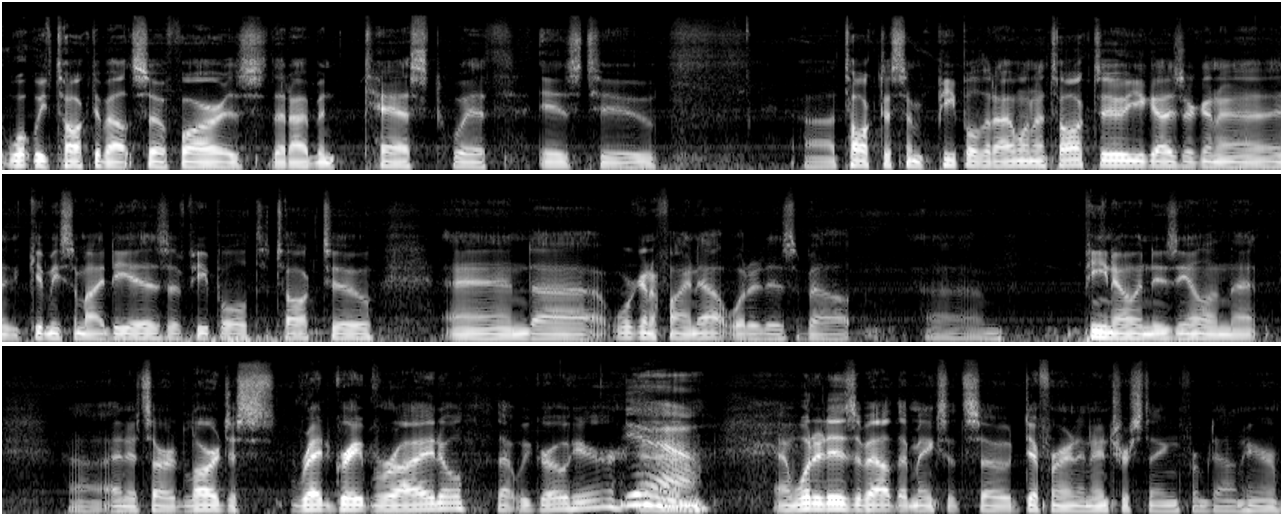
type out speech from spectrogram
what we've talked about so far is that I've been tasked with is to uh, talk to some people that I want to talk to. You guys are going to give me some ideas of people to talk to, and uh, we're going to find out what it is about um, Pinot in New Zealand that. Uh, and it's our largest red grape varietal that we grow here. Yeah. And, and what it is about that makes it so different and interesting from down here.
